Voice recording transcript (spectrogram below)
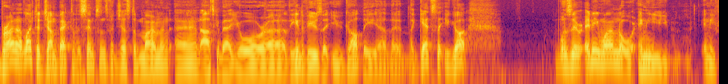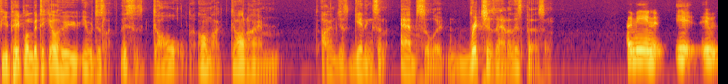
Brian, I'd like to jump back to The Simpsons for just a moment and ask about your uh, the interviews that you got, the uh, the the gets that you got. Was there anyone or any any few people in particular who you were just like, this is gold? Oh my god, I am I'm just getting some absolute riches out of this person. I mean, it, it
